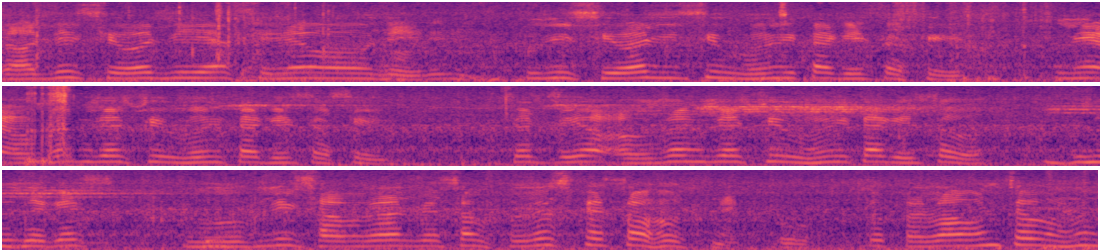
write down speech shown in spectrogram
राजे शिवाजी या सिनेमामध्ये कुणी शिवाजीची भूमिका घेत असेल कुणी औरंगजेबची भूमिका घेत असेल तर जे औरंगजेबची भूमिका घेतो तो लगेच मोगली साम्राज्याचा पुरस्कर्ता होत नाही. तो कलावंत म्हणून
